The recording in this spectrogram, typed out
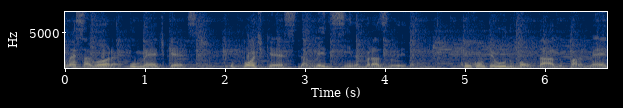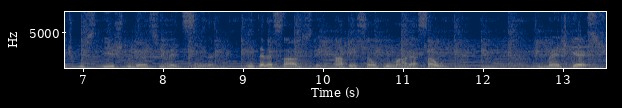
Começa agora o Medcast, o podcast da medicina brasileira, com conteúdo voltado para médicos e estudantes de medicina interessados em atenção primária à saúde. O Medcast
